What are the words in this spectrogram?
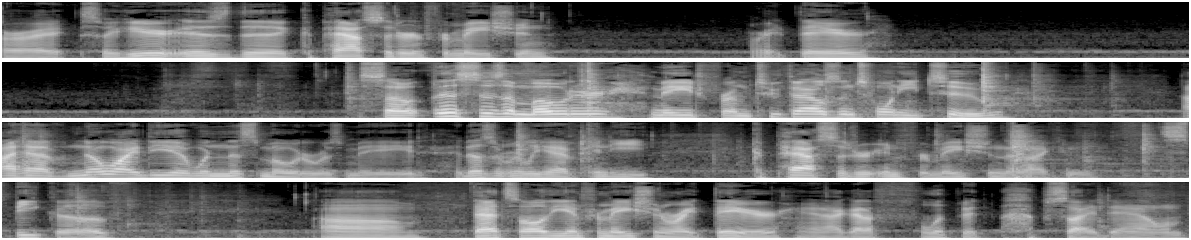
All right, so here is the capacitor information right there. So this is a motor made from 2022. I have no idea when this motor was made. It doesn't really have any capacitor information that I can speak of. Um, that's all the information right there. And I got to flip it upside down.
